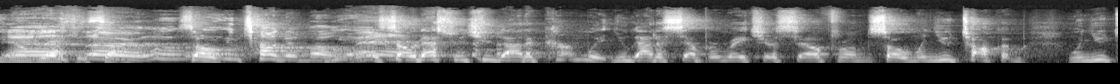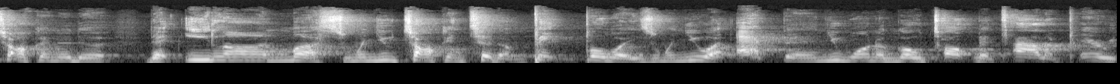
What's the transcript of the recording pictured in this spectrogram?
now. Me, I'm lacking something. so we talking about, yeah, so that's what you got to come with. You got to separate yourself from. So when you talk, when you talking to the the Elon Musk, when you talking to the big boys, when you an actor and you want to go talk to Tyler Perry,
